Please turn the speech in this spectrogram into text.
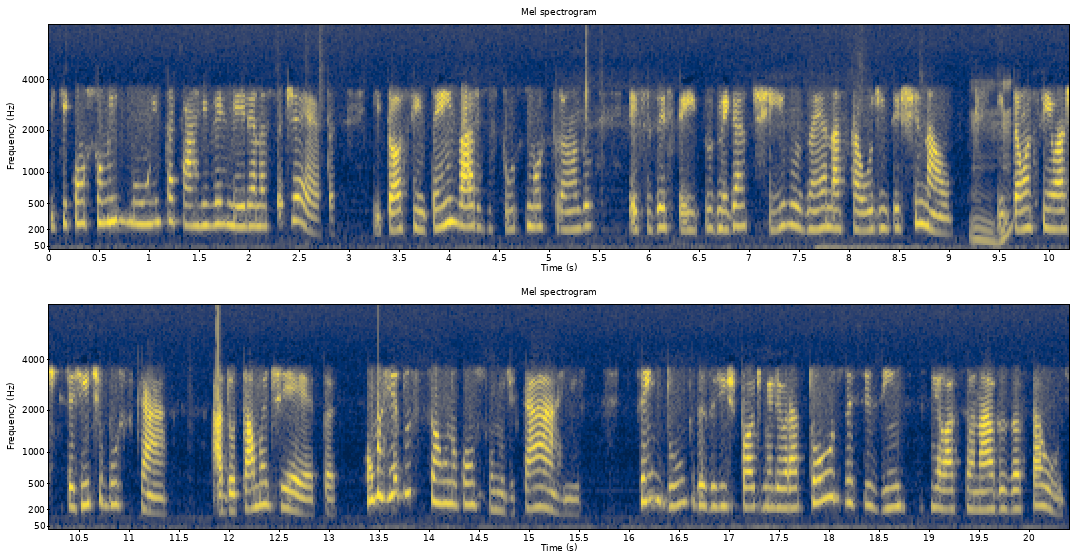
e que consomem muita carne vermelha nessa dieta. Então, assim, tem vários estudos mostrando esses efeitos negativos, né, na saúde intestinal. Uhum. Então, assim, eu acho que se a gente buscar adotar uma dieta Com uma redução no consumo de carnes, sem dúvidas a gente pode melhorar todos esses índices relacionados à saúde.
